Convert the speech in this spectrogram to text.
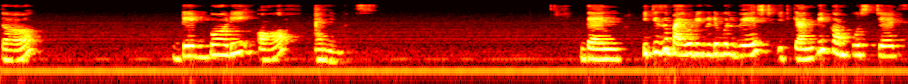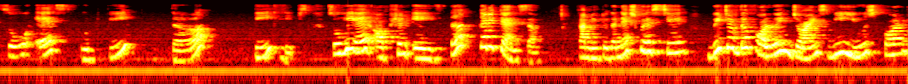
the dead body of animals. Then it is a biodegradable waste. It can be composted. So, S would be the tea leaves. So, here option A is the correct answer. Coming to the next question. Which of the following joints we use for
